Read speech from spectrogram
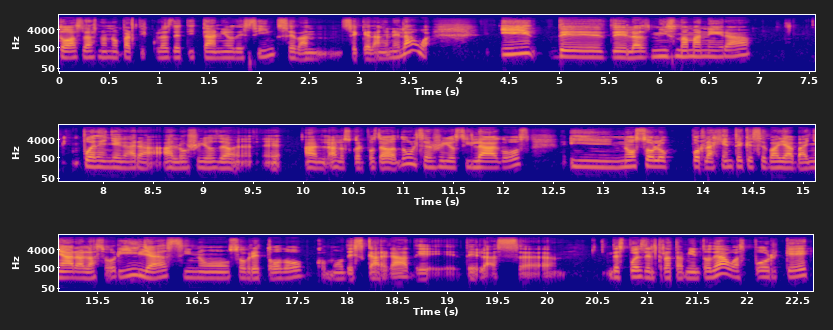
todas las nanopartículas de titanio, de zinc, se van, se quedan en el agua. Y de, la misma manera pueden llegar a, los ríos, de, eh, a, los cuerpos de agua dulce, ríos y lagos, y no solo por la gente que se vaya a bañar a las orillas, sino sobre todo como descarga de, las... Eh, después del tratamiento de aguas, porque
